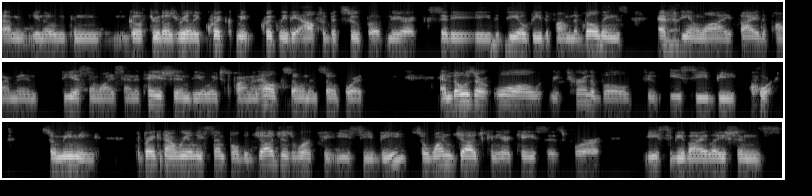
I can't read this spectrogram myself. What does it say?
Um, you know, we can go through those really quick, quickly. The alphabet soup of New York City, the DOB, Department of Buildings, FDNY, Fire Department, DSNY Sanitation, DOH Department of Health, so on and so forth. And those are all returnable to ECB court. So meaning, to break it down really simple, the judges work for ECB. So one judge can hear cases for ECB violations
